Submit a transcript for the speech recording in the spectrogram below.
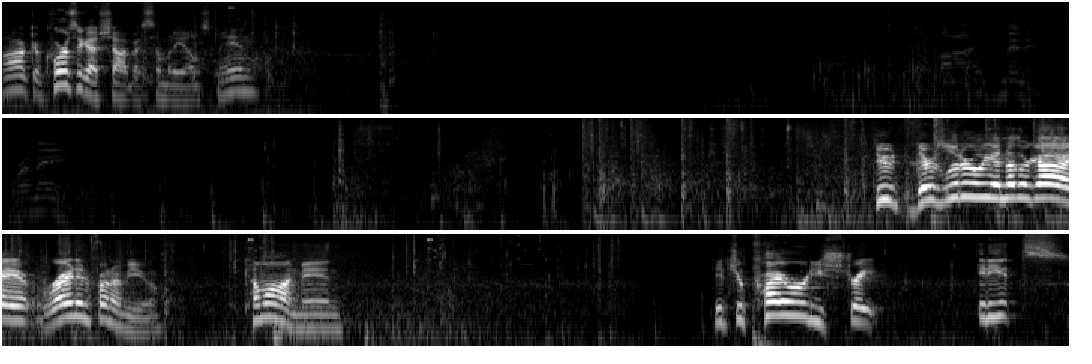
Fuck, of course I got shot by somebody else, man. Dude, there's literally another guy right in front of you. Come on, man. Get your priorities straight, idiots.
